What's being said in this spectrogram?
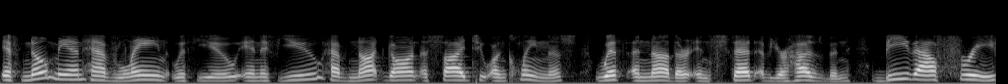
If no man have lain with you, and if you have not gone aside to uncleanness with another instead of your husband, be thou free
